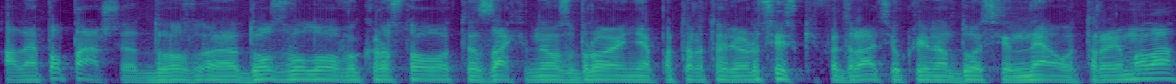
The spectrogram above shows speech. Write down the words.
Але по перше, е, дозволу використовувати західне озброєння по території Російської Федерації Україна досі не отримала.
